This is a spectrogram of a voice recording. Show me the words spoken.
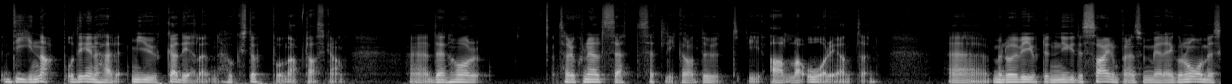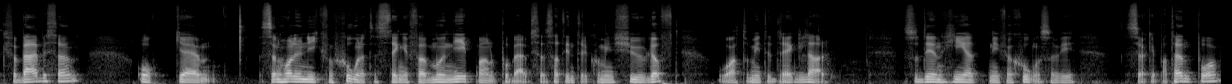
D-napp och det är den här mjuka delen högst upp på nappflaskan. Eh, den har traditionellt sett sett likadant ut i alla år egentligen. Men då har vi gjort en ny design på den som är mer ergonomisk för bebisen. Och sen har den en unik funktion att den stänger för mungipan på bebisen så att det inte kommer in tjuvluft och att de inte dreglar. Så det är en helt ny funktion som vi söker patent på.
